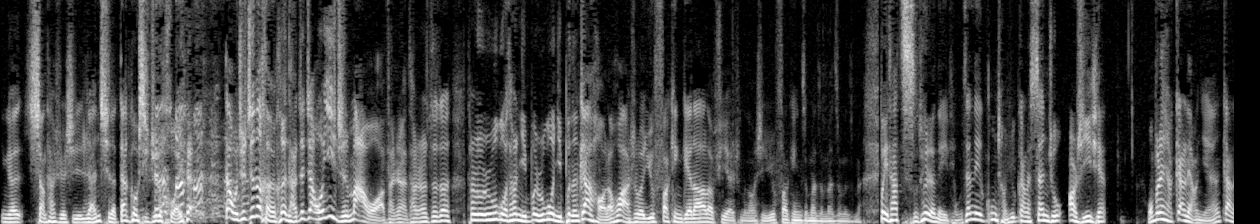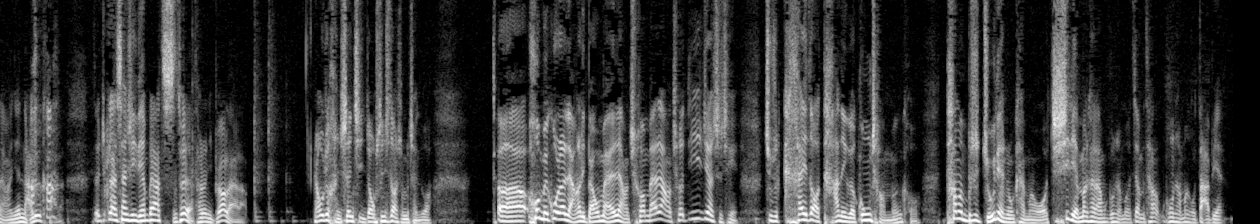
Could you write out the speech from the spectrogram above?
应该向他学习，燃起了单口喜剧的火焰。但我就真的很恨他，这家伙一直骂我。反正他说他他他说如果他说你不如果你不能干好的话，是吧？You fucking get out of here 什么东西？You fucking 怎么怎么怎么怎么？被他辞退的那一天，我在那个工厂就干了三周二十一天。我本来想干两年，干两年拿绿卡的，那就干三十一天被他辞退了。他说你不要来了。然后我就很生气，你知道我生气到什么程度？呃，后面过了两个礼拜，我买了辆车，买了辆车，第一件事情就是开到他那个工厂门口。他们不是九点钟开门，我七点半开他们工厂门，在他们工厂门口大便。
